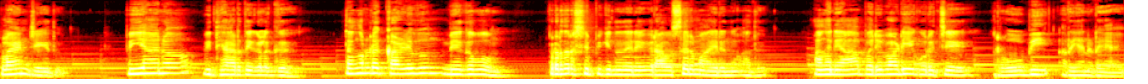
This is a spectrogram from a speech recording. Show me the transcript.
പ്ലാൻ ചെയ്തു. പിയാനോ വിദ്യാർത്ഥികൾക്ക് തങ്ങളുടെ കഴിവും മികവും പ്രദർശിപ്പിക്കുന്നതിന് ഒരു അവസരമായിരുന്നു അത്. അങ്ങനെ ആ പരിപാടിയെക്കുറിച്ച് റോബി അറിയാനിടയായി.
